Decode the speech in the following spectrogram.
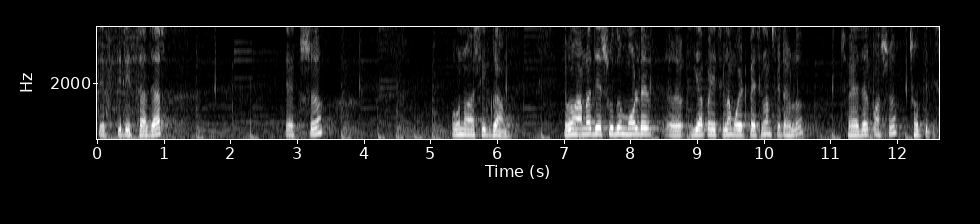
তেত্রিশ হাজার একশো উনআশি গ্রাম। এবং আমরা যে শুধু মোল্ডের ইয়া পেয়েছিলাম ওয়েট পেয়েছিলাম, সেটা হলো ছয় হাজার পাঁচশো ছত্রিশ।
